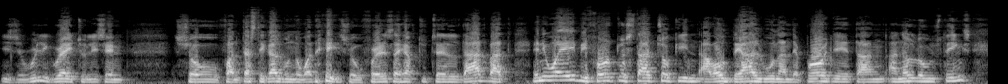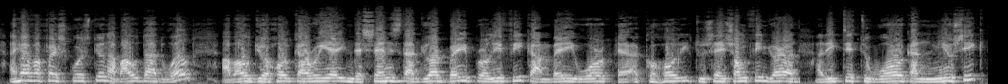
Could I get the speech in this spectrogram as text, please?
it's really great to listen so fantastic album nowadays. So first I have to tell that. But anyway, before to start talking about the album and the project and, and all those things, I have a first question about that. Well, about your whole career in the sense that you are very prolific and very work uh, alcoholic to say something. You are addicted to work and music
